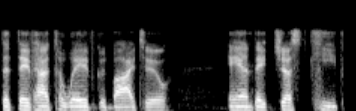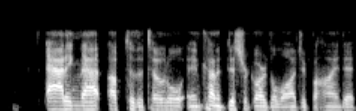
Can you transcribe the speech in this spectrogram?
that they've had to wave goodbye to and they just keep adding that up to the total and kind of disregard the logic behind it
